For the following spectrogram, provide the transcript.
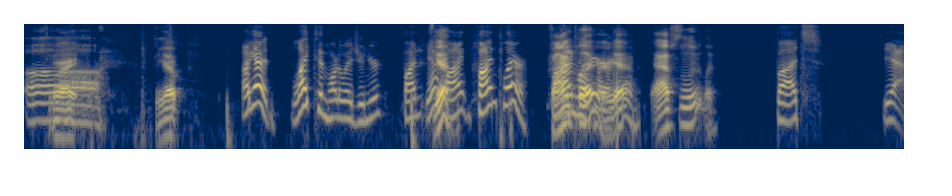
Oh, Yep. Again, like Tim Hardaway Jr. Fine, yeah, Yeah. fine, fine player. Fine Fine with player. Yeah. Absolutely. but yeah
